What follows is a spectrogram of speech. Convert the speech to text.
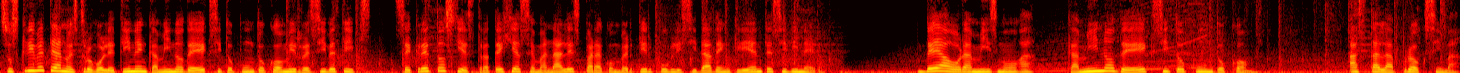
Suscríbete a nuestro boletín en caminodeéxito.com y recibe tips, secretos y estrategias semanales para convertir publicidad en clientes y dinero. Ve ahora mismo a caminodeéxito.com. Hasta la próxima.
